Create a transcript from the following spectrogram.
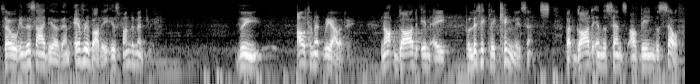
So, in this idea, then, everybody is fundamentally the ultimate reality, not God in a politically kingly sense, but God in the sense of being the self,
